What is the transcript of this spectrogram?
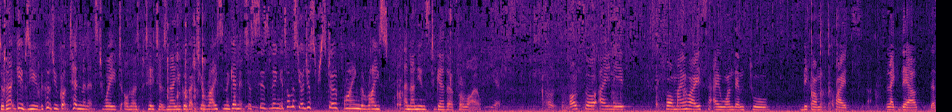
So that gives you, because you've got 10 minutes to wait on those potatoes, now you go back to your rice, and again it's just sizzling. It's almost you're just stir frying the rice and onions together for a while. Yes. Also, I need, for my rice, I want them to become quite like they are they're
